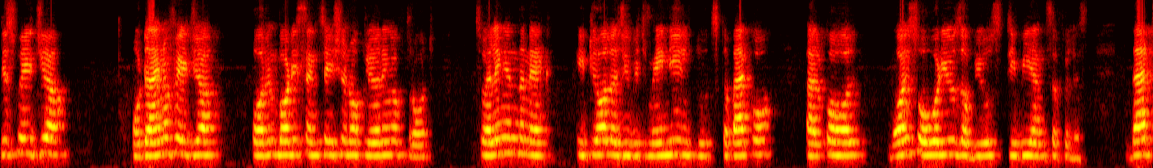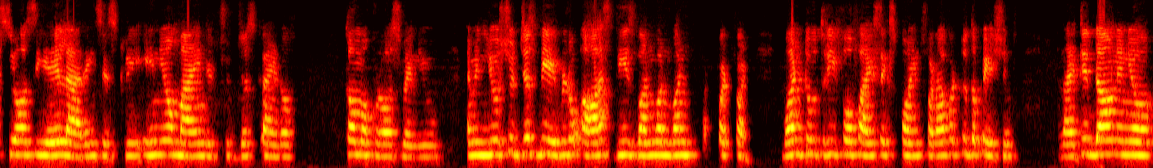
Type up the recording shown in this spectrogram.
dysphagia, odynophagia, foreign body sensation or clearing of throat, swelling in the neck, etiology, which mainly includes tobacco, alcohol, voice overuse, abuse, TB, and syphilis. That's your CA larynx history. In your mind, it should just kind of come across when you, I mean, you should just be able to ask these one, one, one, but, but, one, two, three, four, five, six points, whatever to the patient. Write it down in your,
